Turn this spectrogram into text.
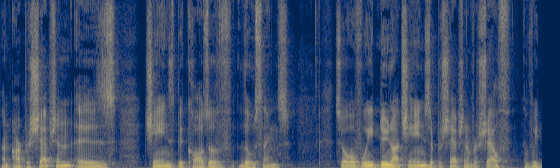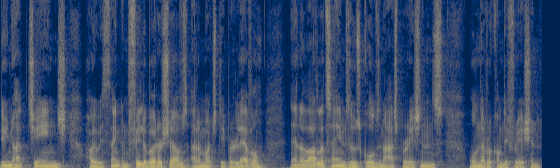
And our perception is changed because of those things. So if we do not change the perception of ourselves, if we do not change how we think and feel about ourselves at a much deeper level, then a lot of the times those goals and aspirations will never come to fruition.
